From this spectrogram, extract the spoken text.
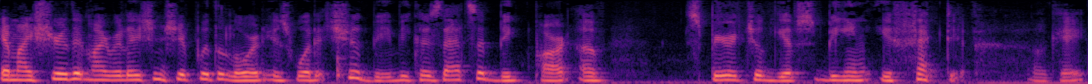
Am I sure that my relationship with the Lord is what it should be? Because that's a big part of spiritual gifts being effective. Okay?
